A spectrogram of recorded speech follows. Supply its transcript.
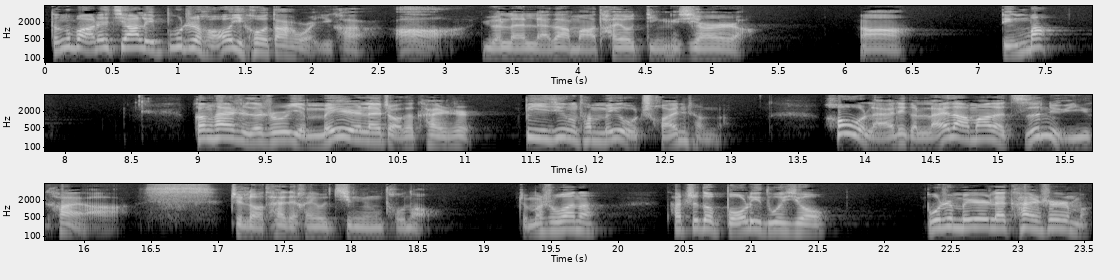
等把这家里布置好以后，大伙儿一看啊，原来来大妈她要顶仙儿啊，啊，顶吧。刚开始的时候也没人来找他看事毕竟他没有传承啊。后来这个来大妈的子女一看啊，这老太太很有经营头脑，怎么说呢？她知道薄利多销。不是没人来看事儿吗？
